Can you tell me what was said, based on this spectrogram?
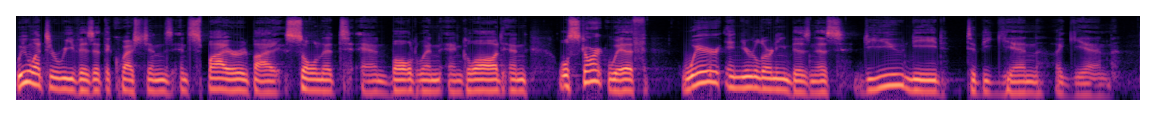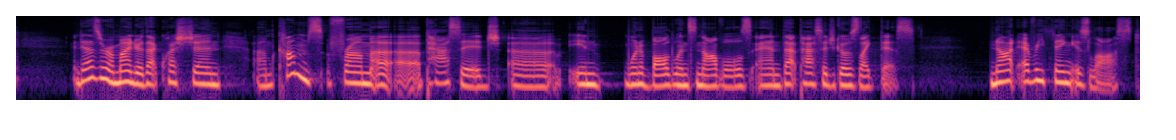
we want to revisit the questions inspired by Solnit and Baldwin and Glaude. And we'll start with where in your learning business do you need to begin again? And as a reminder, that question um, comes from a, a passage uh, in one of Baldwin's novels. And that passage goes like this Not everything is lost.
